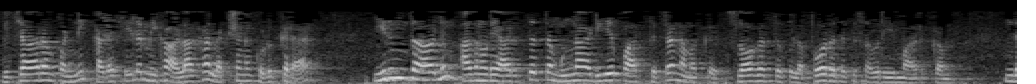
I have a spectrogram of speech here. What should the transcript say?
விசாரம் பண்ணி கடைசியில மிக அழகா லட்சணம் கொடுக்கிறார். இருந்தாலும் அதனுடைய அர்த்தத்தை முன்னாடியே பார்த்துட்டா நமக்கு ஸ்லோகத்துக்குள்ள போறதுக்கு சௌரியமா இருக்கும். இந்த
